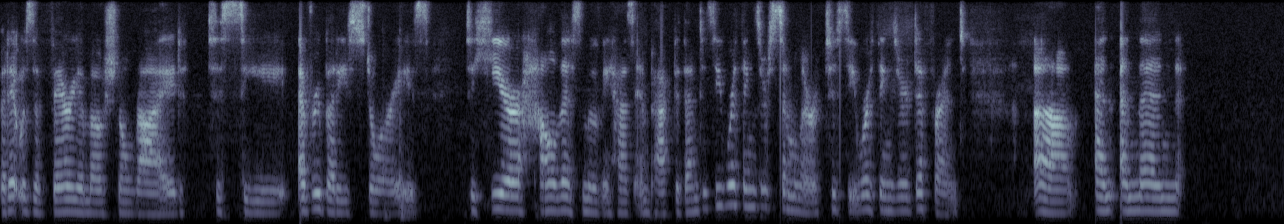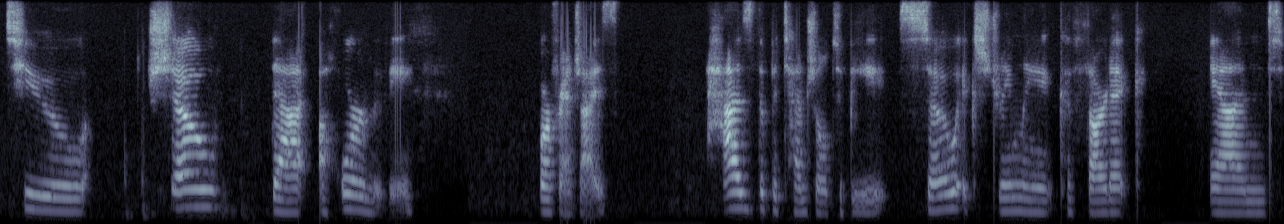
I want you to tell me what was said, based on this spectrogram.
but it was a very emotional ride to see everybody's stories to hear how this movie has impacted them, to see where things are similar, to see where things are different, um, and and then to show that a horror movie or franchise has the potential to be so extremely cathartic and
